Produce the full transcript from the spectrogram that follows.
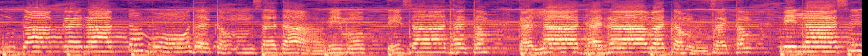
मुदाकरात्तमोदकं सदा विमुक्तिसाधकं कलाधरावतं सकं विलासिलोकरक्षकं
